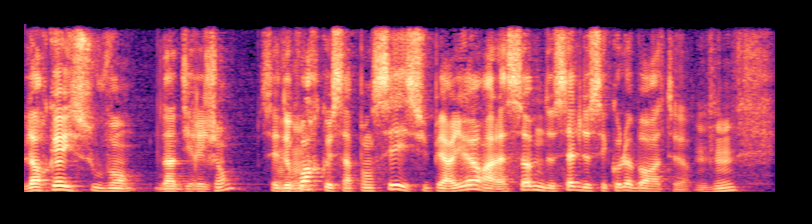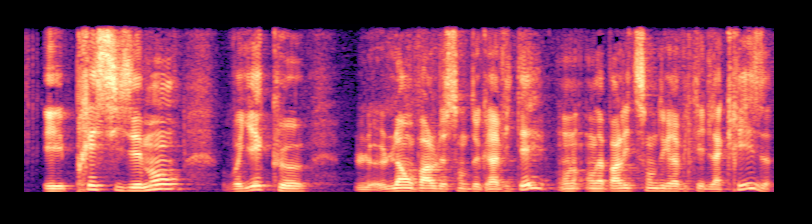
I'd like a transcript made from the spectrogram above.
L'orgueil souvent d'un dirigeant, c'est de mmh. voir que sa pensée est supérieure à la somme de celle de ses collaborateurs. Mmh. Et précisément, vous voyez que là, on parle de centre de gravité. On, a parlé de centre de gravité de la crise,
